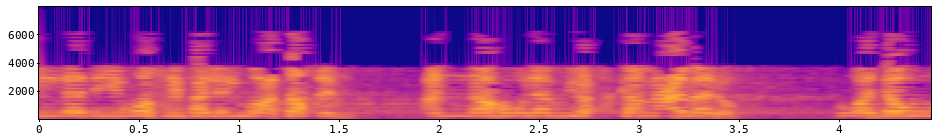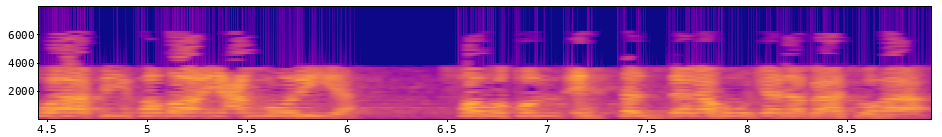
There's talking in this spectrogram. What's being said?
الذي وصف للمعتصم أنه لم يحكم عمله ودوى في فضاء عمورية. صوت اهتز له جنباتها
